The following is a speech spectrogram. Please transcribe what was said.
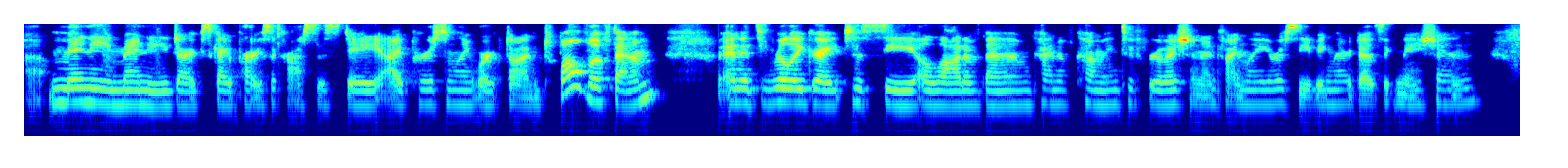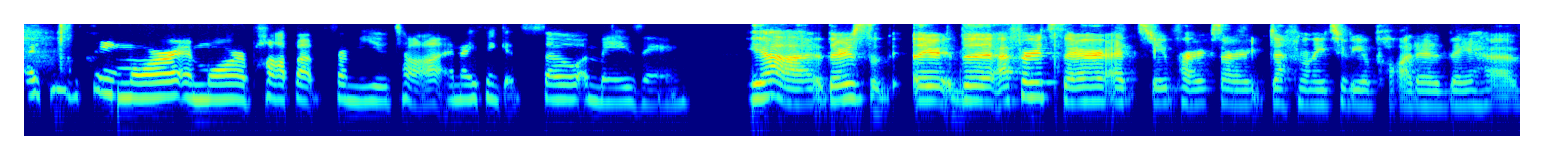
uh, many, many dark sky parks across the state. I personally worked on 12 of them, and it's really great to see a lot of them kind of coming to fruition and finally receiving their designation. I keep seeing more and more pop up from Utah, and I think it's so amazing. Yeah, there's the efforts there at state parks are definitely to be applauded. They have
